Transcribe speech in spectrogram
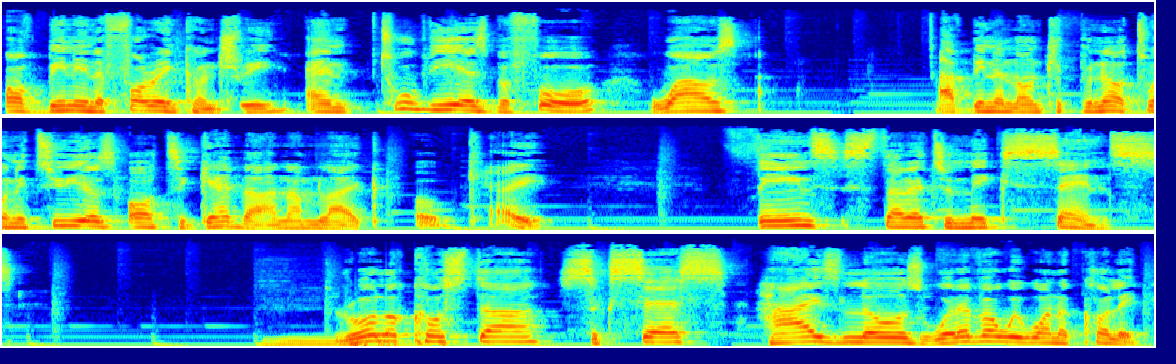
of being in a foreign country and two years before, whilst I've been an entrepreneur 22 years altogether, and I'm like, okay, things started to make sense. Roller coaster, success, highs, lows, whatever we want to call it,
